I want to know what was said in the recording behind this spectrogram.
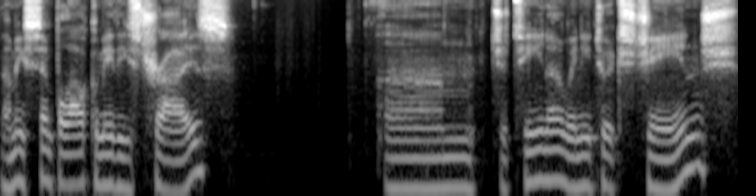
Let me simple alchemy these tries. Um, Jetina, we need to exchange.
